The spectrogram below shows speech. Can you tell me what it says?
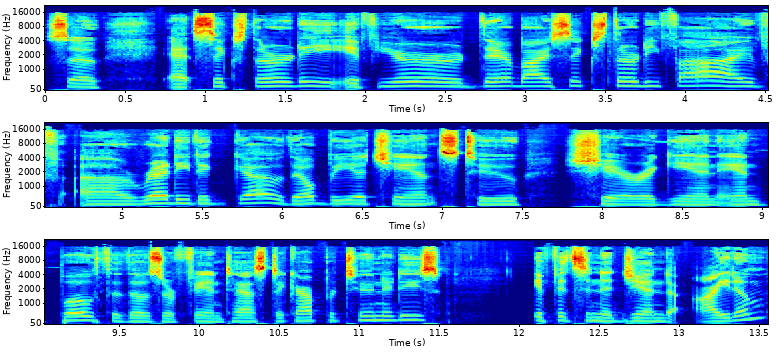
So at 6:30, if you're there by 6:35, uh, ready to go, there'll be a chance to share again. And both of those are fantastic opportunities. If it's an agenda item,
